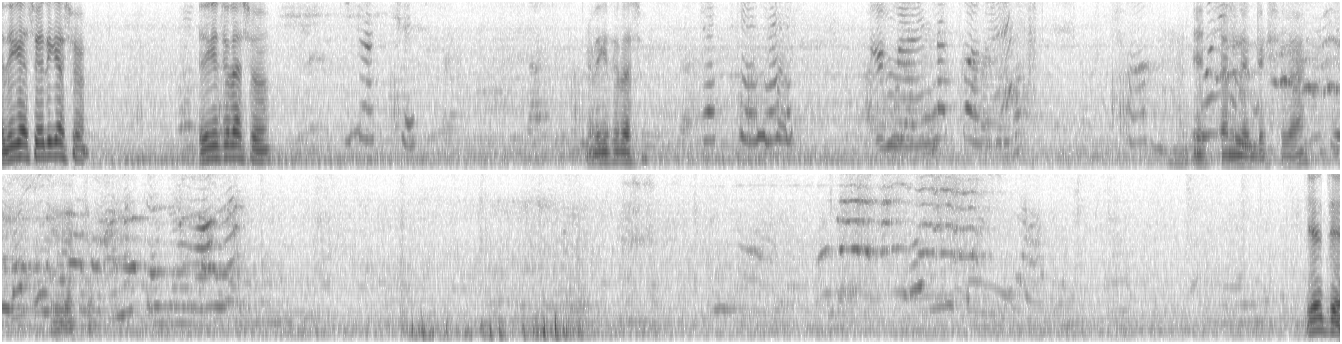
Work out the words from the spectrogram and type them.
এদিকে আসো এদিকে আসো। এদিকে চলে আসো। এদিকে চলে আসো। সামনে দেখছ এই যাচ্ছে। কি আছে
